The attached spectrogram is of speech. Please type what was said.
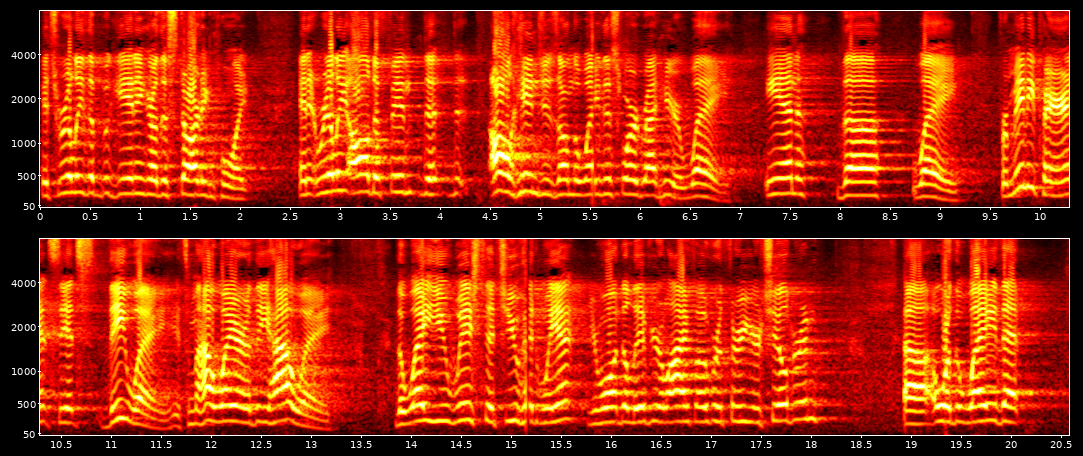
It's really the beginning or the starting point. And it really all, defend, the, the, all hinges on the way, this word right here, way. In the way. For many parents, it's the way. It's my way or the highway. The way you wish that you had went, you want to live your life over through your children, uh, or the way that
